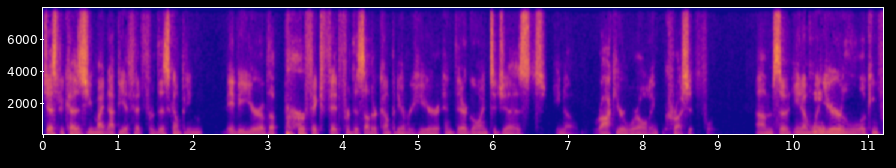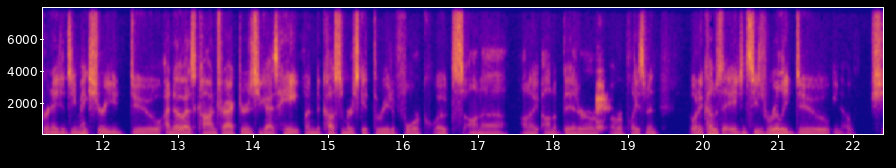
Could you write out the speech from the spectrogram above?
just because you might not be a fit for this company, maybe you're the perfect fit for this other company over here, and they're going to just, you know, rock your world and crush it for you. Um, so you know, when mm-hmm. you're looking for an agency, make sure you do. I know as contractors, you guys hate when the customers get three to four quotes on a on a on a bid or a replacement. But when it comes to agencies, really do you know sh-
